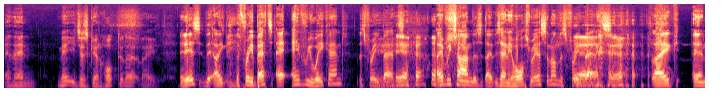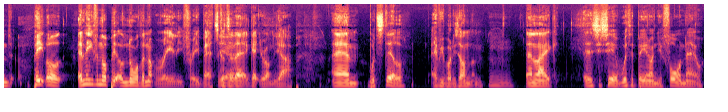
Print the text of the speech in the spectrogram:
and then mate, you just get hooked in it. Like It is the, like the free bets e- every weekend. There's free Yeah. bets. Yeah. Every time there's like there's any horse racing on, there's free Yeah, bets. yeah. Like and people, and even though people know they're not really free bets because Yeah. they're there to get you on the app, um, but still everybody's on them. Mhm. And like as you say, with it being on your phone now,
